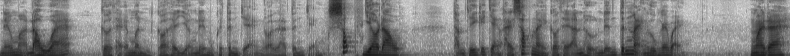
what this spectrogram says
Nếu mà đau quá cơ thể mình có thể dẫn đến một cái tình trạng, gọi là tình trạng sốc, do đau. Thậm chí cái trạng thái sốc này có thể ảnh hưởng đến tính mạng luôn các bạn. Ngoài ra,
